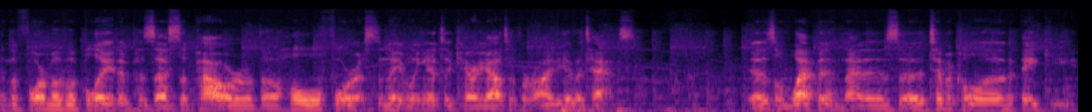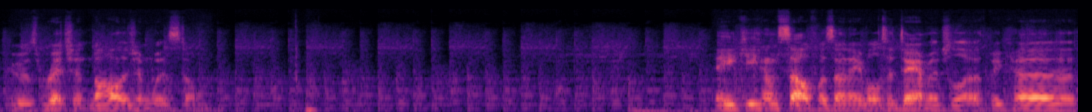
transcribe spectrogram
in the form of a blade and possess the power of the whole forest, enabling it to carry out a variety of attacks. It is a weapon that is uh, typical of Eiki, who is rich in knowledge and wisdom. Eiki himself was unable to damage Lilith because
